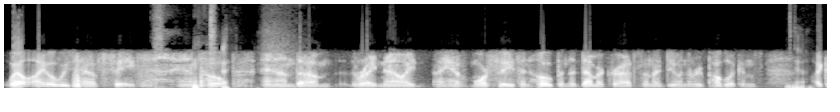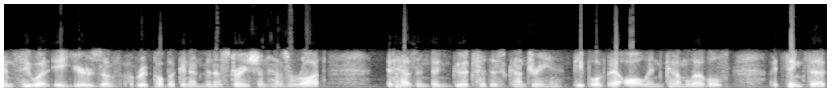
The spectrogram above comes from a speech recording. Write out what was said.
Well, I always have faith and hope, and um, right now I, I have more faith and hope in the Democrats than I do in the Republicans. Yeah. I can see what eight years of, of Republican administration has wrought. It hasn't been good for this country. People of all income levels. I think that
